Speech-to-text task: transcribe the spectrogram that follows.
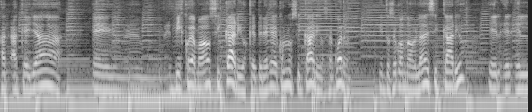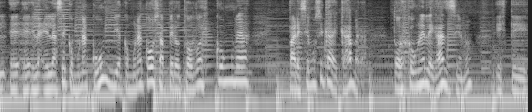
aquella eh, eh, disco llamado Sicarios, que tenía que ver con los sicarios, ¿se acuerdan? Entonces cuando habla de sicarios, él, él, hace como una cumbia, como una cosa, pero todo es con una, parece música de cámara, todo es con una elegancia, ¿no? Este,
